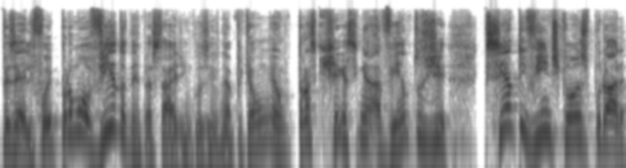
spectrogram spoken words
Pois é, ele foi promovido a tempestade, inclusive, né? Porque é um, é um troço que chega assim a ventos de 120 km por hora.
